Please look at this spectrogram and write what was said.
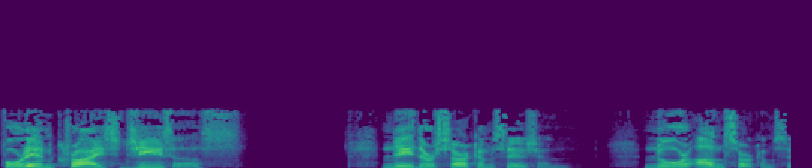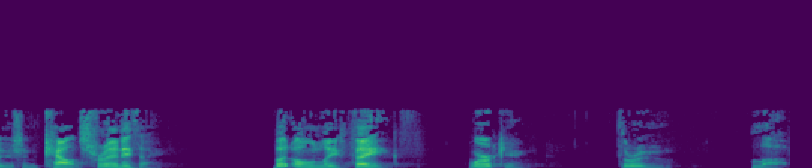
For in Christ Jesus, neither circumcision nor uncircumcision counts for anything, but only faith working through love.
